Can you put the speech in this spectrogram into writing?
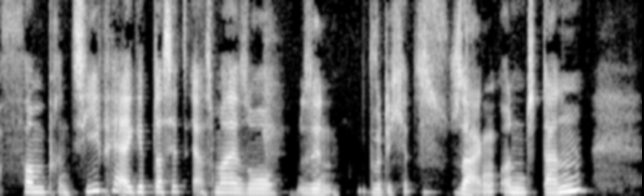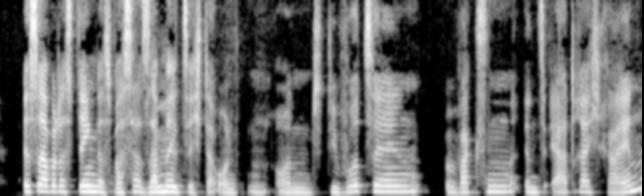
vom Prinzip her ergibt das jetzt erstmal so Sinn, würde ich jetzt sagen. Und dann ist aber das Ding, das Wasser sammelt sich da unten und die Wurzeln wachsen ins Erdreich rein,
